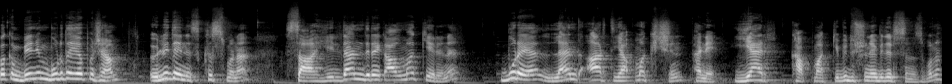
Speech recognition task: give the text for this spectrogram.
Bakın benim burada yapacağım Ölüdeniz kısmına sahilden direkt almak yerine Buraya land art yapmak için hani yer kapmak gibi düşünebilirsiniz bunu.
